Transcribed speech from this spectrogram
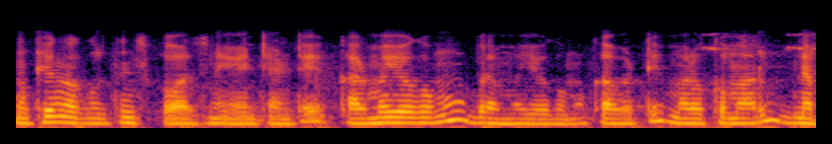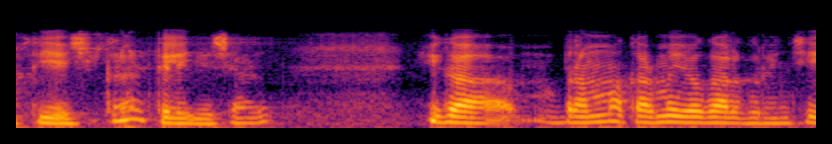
ముఖ్యంగా గుర్తుంచుకోవాల్సినవి ఏంటంటే కర్మయోగము బ్రహ్మయోగము. కాబట్టి మరొక మారు జ్ఞప్తి చేసి ఇక్కడ తెలియజేశాడు ఇక బ్రహ్మ కర్మయోగాల గురించి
